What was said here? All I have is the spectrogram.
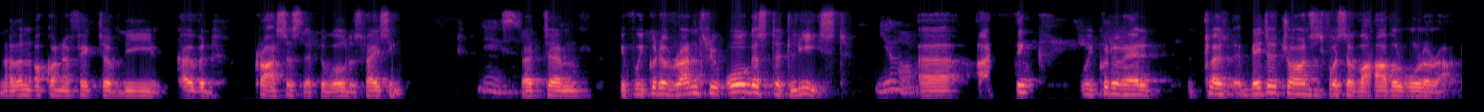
Another knock-on effect of the COVID crisis that the world is facing. Yes. But um, if we could have run through August at least, yeah, uh, I think we could have had close, better chances for survival all around.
